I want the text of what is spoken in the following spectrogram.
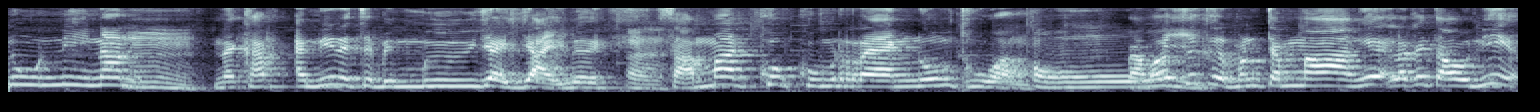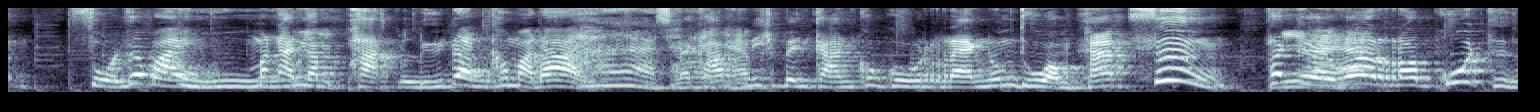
นู่นนี่นั่นอืมนะครับอันนี้เนี่ยจะเป็นมือใหญ่ ๆ เลย เออสามารถควบคุมแรงโน้มถ่วงโอ้ยแบบว่าถ้าเกิดมันจะมาอย่างเงี้ยแล้วก็จะเอานี่สวนเข้าไปโอ้โหมันอาจจะผลักหรือดันเข้ามาได้อ่าใช่นะครับครับ นี่ เป็นการควบคุมแรงโน้มถ่วง ครับซึ่งถ้ามีเกิดอะไรฮะว่าเราพูดถึง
